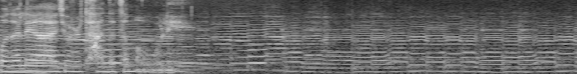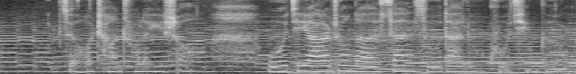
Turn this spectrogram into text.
我的恋爱就是谈的这么无力。最后唱出了一首无疾而终的三俗大陆苦情歌。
